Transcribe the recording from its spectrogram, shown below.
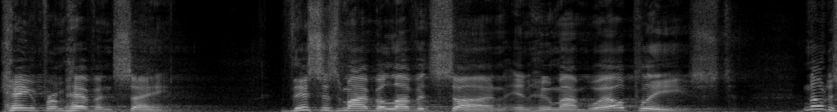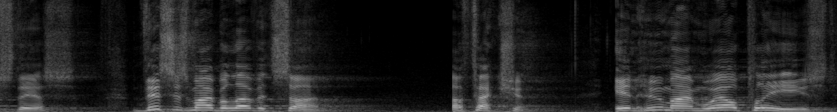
came from heaven saying, this is my beloved Son, in whom I'm well pleased. Notice this. This is my beloved Son, affection, in whom I'm well pleased,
